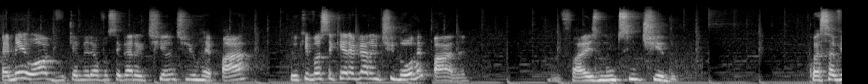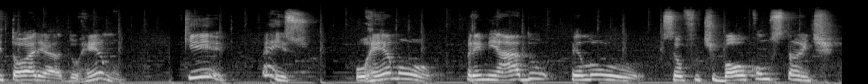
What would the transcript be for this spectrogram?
É meio óbvio que é melhor você garantir antes de um repar do que você queira garantir no repar, né? Não faz muito sentido. Com essa vitória do Remo, que é isso. O Remo premiado pelo seu futebol constante.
